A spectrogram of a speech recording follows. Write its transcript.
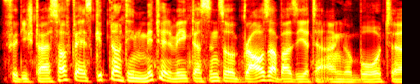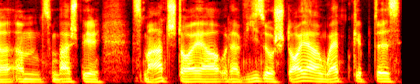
für die Steuersoftware. Es gibt noch den Mittelweg, das sind so browserbasierte Angebote, ähm, zum Beispiel Smart Steuer oder Viso Steuer Web gibt es.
